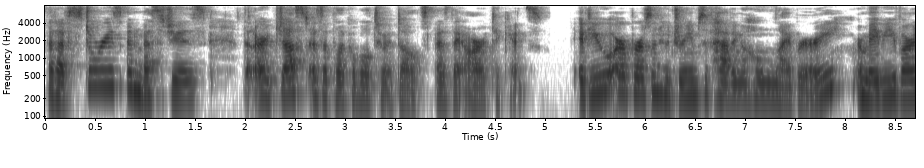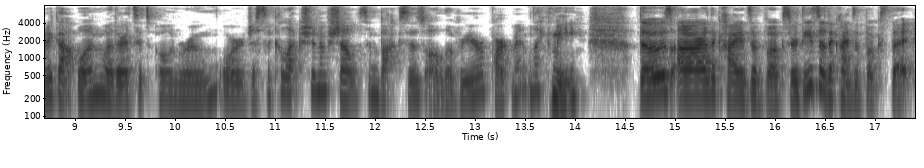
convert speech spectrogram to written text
that have stories and messages that are just as applicable to adults as they are to kids. If you are a person who dreams of having a home library, or maybe you've already got one, whether it's its own room or just a collection of shelves and boxes all over your apartment, like me, those are the kinds of books, or these are the kinds of books that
